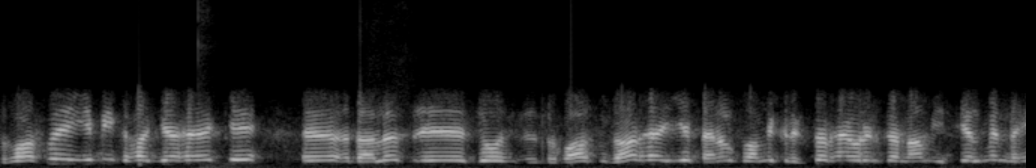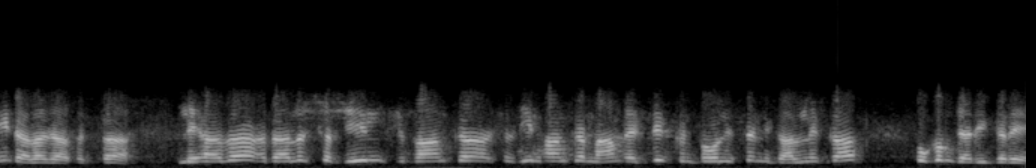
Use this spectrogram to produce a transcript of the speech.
درخواست میں یہ بھی کہا گیا ہے کہ عدالت جو درخواست گزار ہے، یہ بین الاقوامی کرکٹر ہے اور ان کا نام ای سی ایل میں نہیں ڈالا جا سکتا۔ لہذا عدالت شرجیل خان کا شرجیل خان کا نام ایگزٹ کنٹرول اس سے نکالنے کا حکم جاری کرے۔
